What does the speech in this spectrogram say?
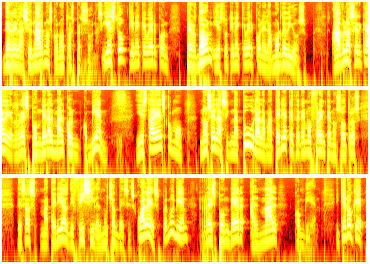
de, relacionarnos con otras personas. Y esto tiene que ver con perdón y esto tiene que ver con el amor de Dios. Hablo acerca de responder al mal con, con bien. Y esta es como, no sé, la asignatura, la materia que tenemos frente a nosotros, de esas materias difíciles muchas veces. ¿Cuál es? Pues muy bien, responder al mal con bien. Y quiero que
